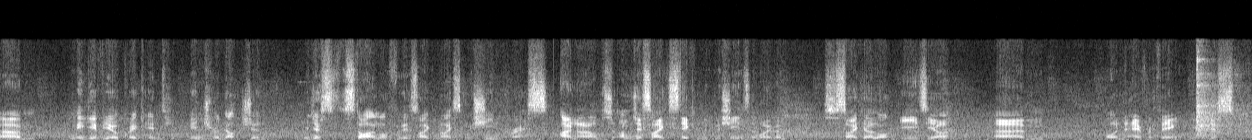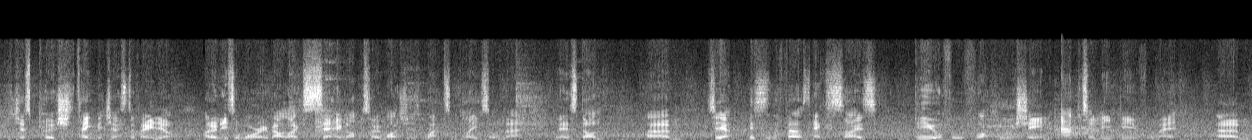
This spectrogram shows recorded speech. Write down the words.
Um, let me give you a quick int- introduction. We're just starting off with this like nice machine press. I don't know, I'm, I'm just like sticking with machines at the moment. It's just like a lot easier um, on everything. You can just just push, take the chest to failure. I don't need to worry about like setting up so much. Just whack some plates on there and then it's done. Um, so yeah, this is the first exercise. Beautiful fucking machine, absolutely beautiful, mate. Um,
